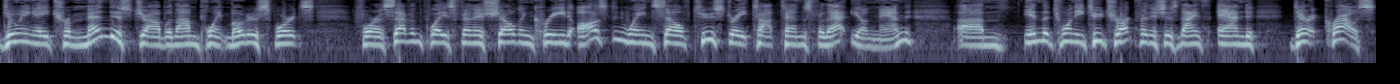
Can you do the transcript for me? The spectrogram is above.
doing a tremendous job with On Point Motorsports for a seventh place finish. Sheldon Creed, Austin Wayne Self, two straight top tens for that young man. Um, in the 22 truck finishes ninth, and Derek Kraus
